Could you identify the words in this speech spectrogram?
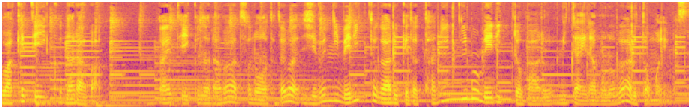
分けていくならばあえていくならばその例えば自分にメリットがあるけど他人にもメリットがあるみたいなものがあると思います。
